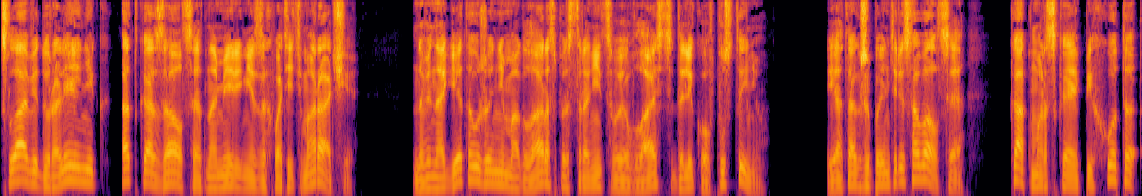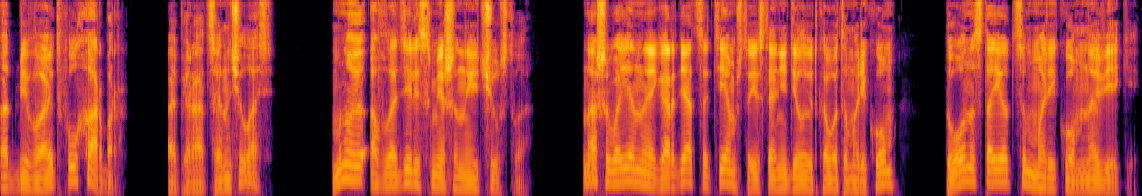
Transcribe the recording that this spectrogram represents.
Славе Дуралейник отказался от намерения захватить Марачи, но Виногета уже не могла распространить свою власть далеко в пустыню. Я также поинтересовался, как морская пехота отбивает Фулл-Харбор. Операция началась. Мною овладели смешанные чувства. Наши военные гордятся тем, что если они делают кого-то моряком, то он остается моряком навеки.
